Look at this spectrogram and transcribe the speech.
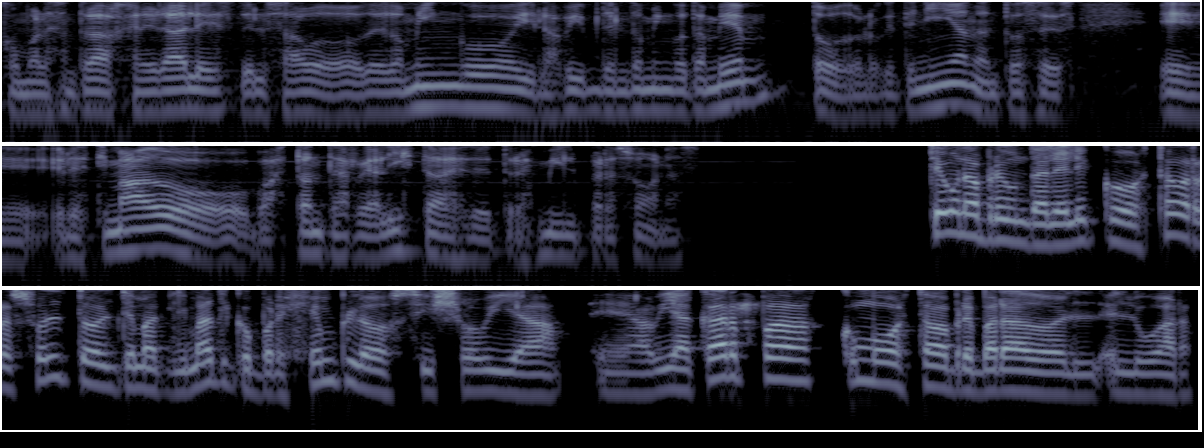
como las entradas generales del sábado de domingo y las VIP del domingo también, todo lo que tenían, entonces eh, el estimado bastante realista es de 3.000 personas. Tengo una pregunta, Leleco. ¿Estaba resuelto el tema climático, por ejemplo? Si llovía, eh, ¿había carpa? ¿Cómo estaba preparado el, lugar?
